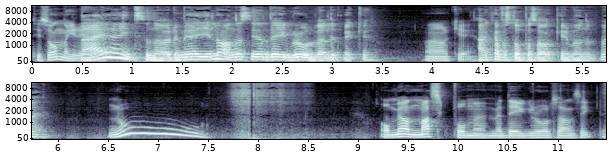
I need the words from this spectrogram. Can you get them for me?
till sådana grejer. Nej, jag är inte så nördig, men jag gillar å andra sidan Dave Grohl väldigt mycket. Ah, Okej. Han kan få stoppa saker i munnen på mig. Oh. Om jag har en mask på mig med Dave Grohls ansikte.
